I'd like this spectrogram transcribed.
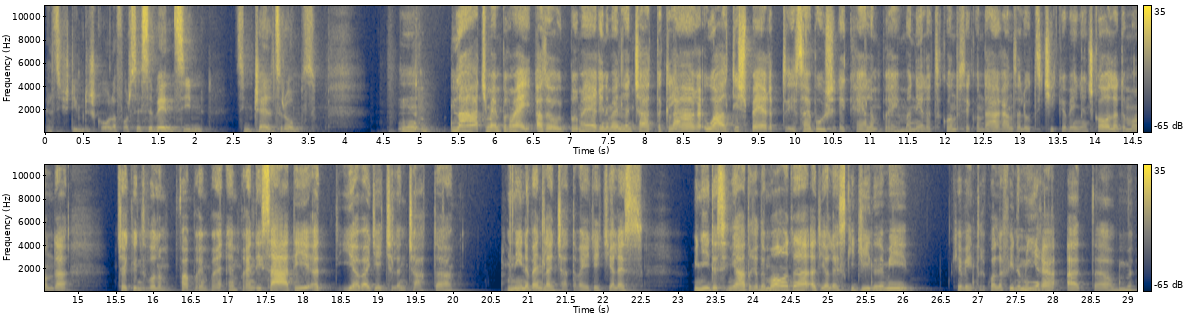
o sistema de escola forse se vende sin sin chels roms. Mm. Na, ci men per me, also me era in lanciata klar, u alti spert, io sai bus e crea la prima nella seconda secondaria, anza luz chica venga in scuola, domanda c'è che volen fa per impre- imprendisati, ed io va je lanciata, nina ven lanciata va je io les vini disegnadre de moda, ed io les chi gida da mi che ventre quella fina mira, ed um,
